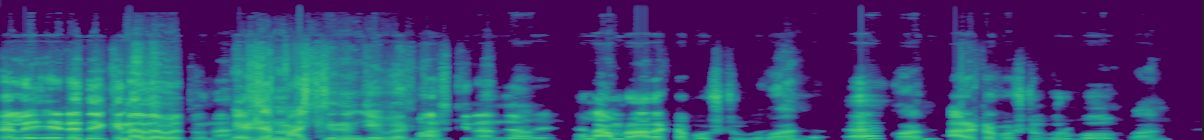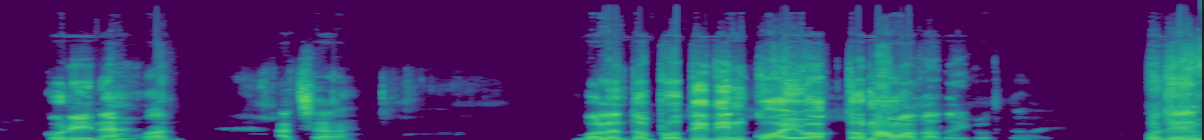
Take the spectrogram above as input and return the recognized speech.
তাহলে এটা দিয়ে কেনা যাবে তো না? এটা মাছ কিনে যাবে মাছ কিনা যাবে। তাহলে আমরা আরেকটা প্রশ্ন করি। কোন? হ্যাঁ? আরেকটা প্রশ্ন করব? করি না? আচ্ছা। বলেন তো প্রতিদিন কয় ওয়াক্ত নামাজ আদায় করতে হয়? প্রতিদিন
